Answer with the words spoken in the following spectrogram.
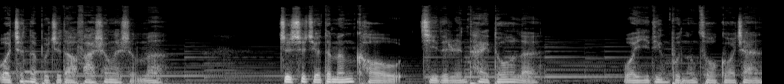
我真的不知道发生了什么，只是觉得门口挤的人太多了，我一定不能坐过站，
